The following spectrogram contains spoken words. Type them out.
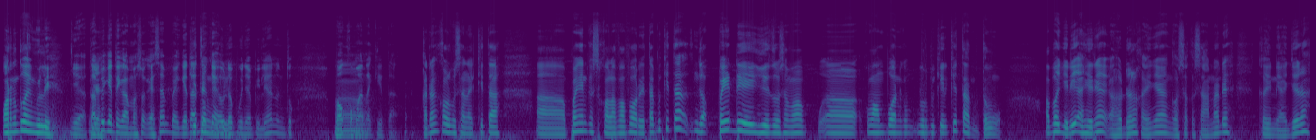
orang tua yang milih Iya, tapi ketika masuk SMP kita, Kita tuh kayak milih. udah punya pilihan untuk mau Ah. ke mana kita. kadang kalau misalnya kita eh, pengen ke sekolah favorit tapi kita nggak pede gitu sama eh, kemampuan ke- berpikir kita tuh. Apa jadi akhirnya ya udahlah kayaknya nggak usah ke sana deh ke ini aja dah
